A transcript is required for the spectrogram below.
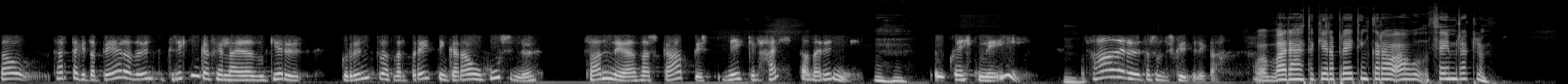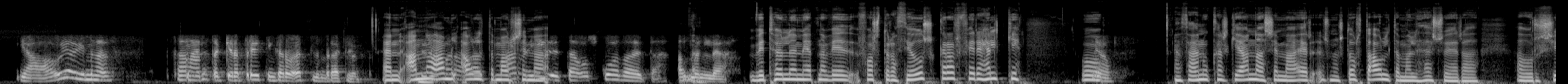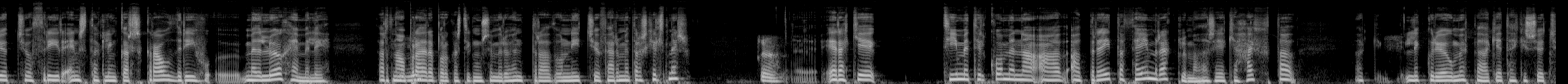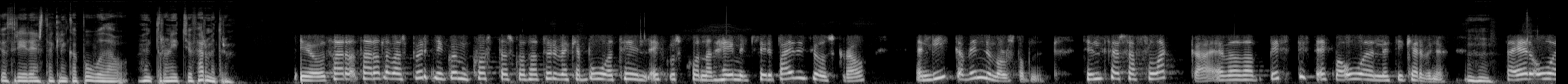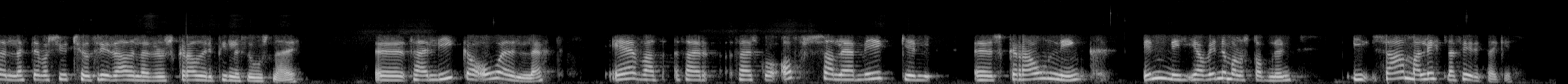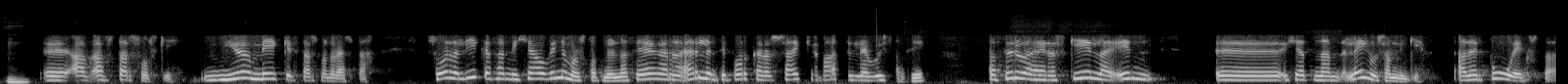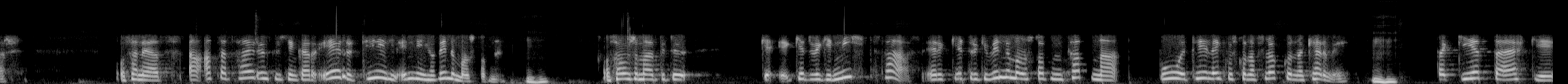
þá þarf það ekki að bera þau undir tryggingafélagi að þú gerir grundvallar breytingar á húsinu þannig að það skapist mikil hætt að það er inni mm -hmm. um kveikni í. Mm. Og það eru þetta svolítið skrítir líka. Og væri hægt að gera breytingar á, á þeim reglum? Já, já, ég menna það er hægt að gera breytingar á öllum reglum. En annað álitamál sem að... Það er í þetta og skoða þetta almenlega. Við töluðum hérna við fórstur á þjóðskrar fyrir helgi og já. það er nú kannski annað sem er svona stórt álitamáli þessu er að það voru 73 einstaklingar skráðir í, með lögheimili þarna á -hmm. bræðraborgastíknum sem eru 190 fermetra skilsmir. Já. Er ekki tími til komin að, að breyta þeim reglum að það sé ekki hægt að, að liggur í augum upp að það geta ekki 73 einstaklinga búið á 190 fermetrum? Jú, það er, það er allavega spurning um hvort að sko, það þurfi ekki að búa til einhvers konar heimild fyrir bæði þjóðskrá en líka vinnumálstofnun til þess að flagga ef að það byrtist eitthvað óæðilegt í kerfinu. Mm -hmm. Það er óæðilegt ef að 73 aðlar eru skráður í pínleitlu húsnæði. Það er líka óæðilegt ef að það er, það er sko ofsalega mikil skráning inni á vinnumálastofnun í sama litla fyrirtæki mm. uh, af, af starfsfólki. Mjög mikil starfsmannavelta. Svo er það líka þannig hjá vinnumálastofnun að þegar erlendi borgarar sækja um aðlilegu í Íslandi þá þurfa þeir að skila inn uh, hérna leigusamningi að þeir búi einhverstaðar og þannig að, að allar þær upplýsingar eru til inni hjá vinnumálstofnun mm -hmm. og þá sem að byrju, getur við ekki nýtt það? Er, getur ekki vinnumálstofnun þarna búið til einhvers konar flögguna kerfi mm -hmm. það geta ekki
